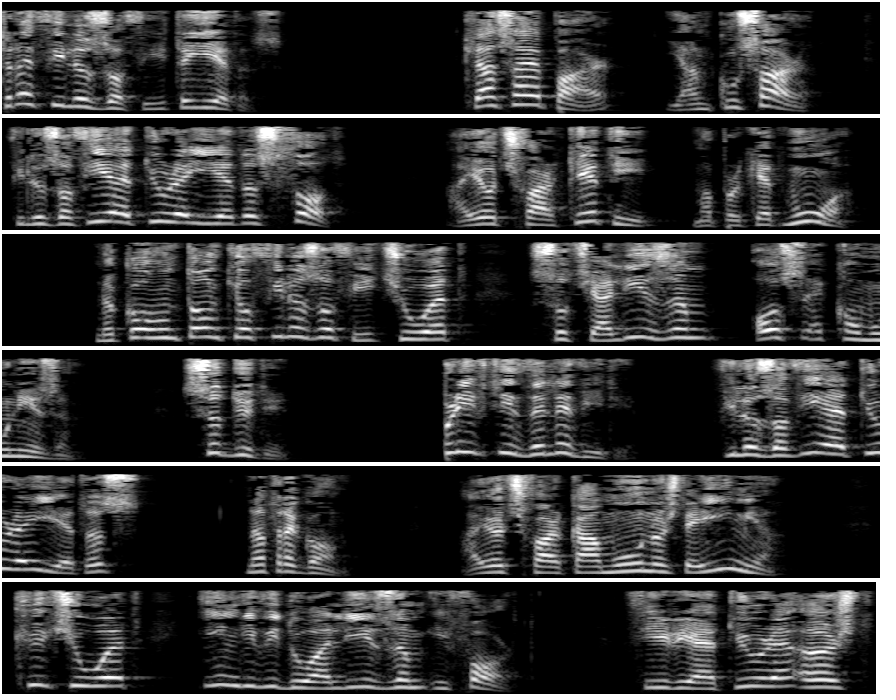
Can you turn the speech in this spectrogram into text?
tre filozofi të jetës. Klasa e parë janë kusarët. Filozofia e tyre e jetës thotë, ajo çfarë ke ti më përket mua. Në kohën tonë kjo filozofi quhet socializëm ose komunizëm. Së dyti, prifti dhe leviti, filozofia e tyre e jetës na tregon. Ajo çfarë kam unë është e imja. Ky quhet individualizëm i fortë. Thirrja e tyre është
